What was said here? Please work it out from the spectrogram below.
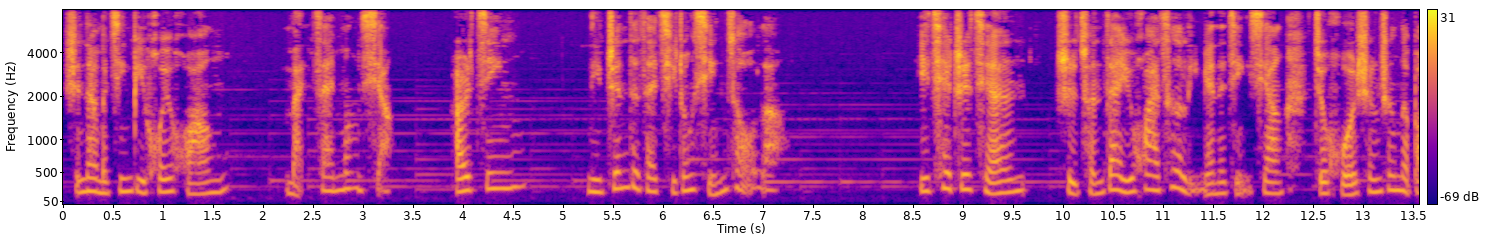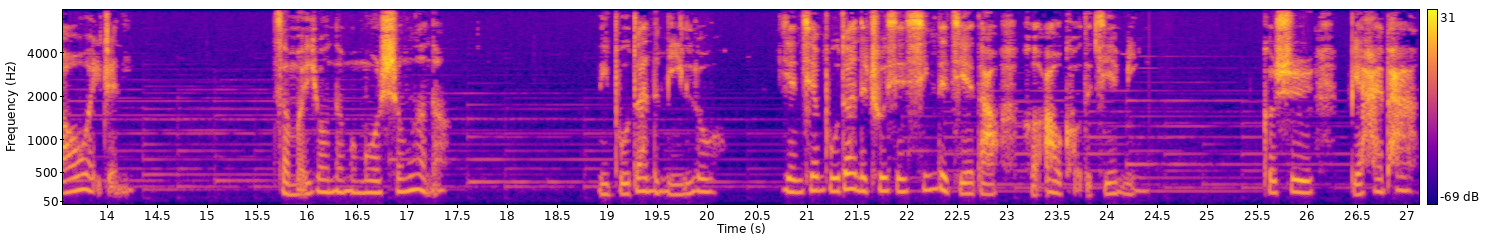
是那么金碧辉煌、满载梦想，而今，你真的在其中行走了。一切之前只存在于画册里面的景象，就活生生的包围着你。怎么又那么陌生了呢？你不断的迷路，眼前不断的出现新的街道和拗口的街名。可是别害怕，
